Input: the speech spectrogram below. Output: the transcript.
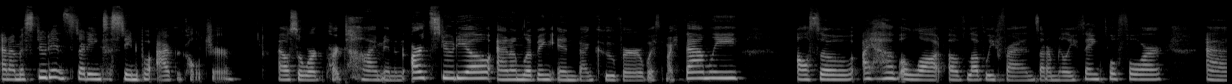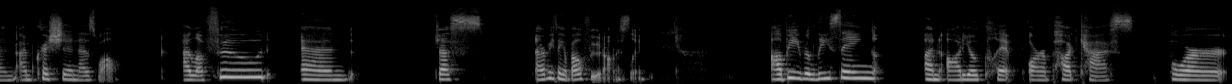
and I'm a student studying sustainable agriculture. I also work part time in an art studio and I'm living in Vancouver with my family. Also, I have a lot of lovely friends that I'm really thankful for, and I'm Christian as well. I love food and just everything about food, honestly. I'll be releasing an audio clip or a podcast for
